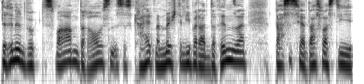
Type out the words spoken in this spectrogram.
drinnen wirkt es warm, draußen ist es kalt, man möchte lieber da drin sein. Das ist ja das, was die,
